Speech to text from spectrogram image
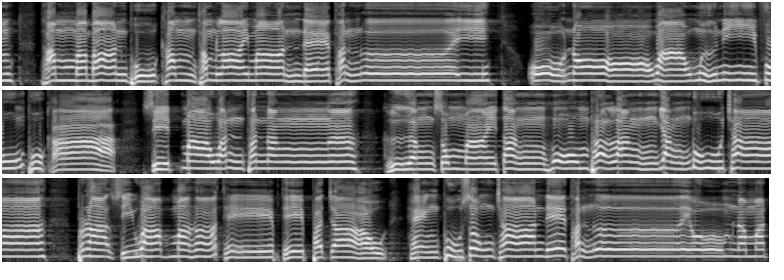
ำธรรมบาลผู้คำทำลายมารแด่ท่านเอ่ย โอ้นอว่าวมือนี้ฝูงผู้ขาสิทธิ์มาวันทนัง เครื่องสมหมายตั้งโฮมพลังยังบูชา พระศิวะมหาเทพเทพเจ้า แห่งผู้ทรงฌานเดชท่านเอ่ยโอมนมัส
